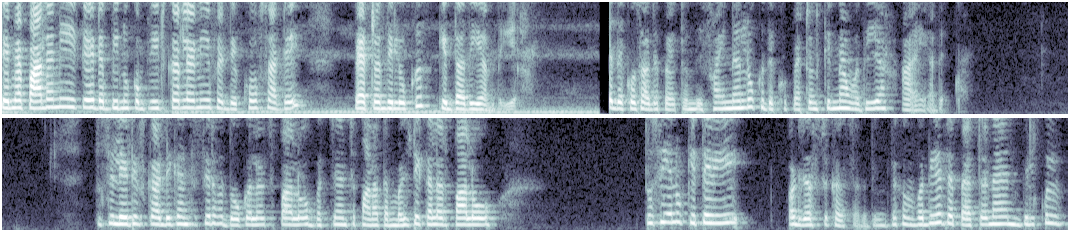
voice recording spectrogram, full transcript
ਤੇ ਮੈਂ ਪਾ ਲੈਣੀ ਇੱਕ ਇਹ ਡੱਬੀ ਨੂੰ ਕੰਪਲੀਟ ਕਰ ਲੈਣੀ ਹੈ, ਫਿਰ ਦੇਖੋ ਸਾਡੇ ਪੈਟਰਨ ਦੀ ਲੁੱਕ ਕਿੱਦਾਂ ਦੀ ਆਉਂਦੀ ਹੈ। ਇਹ ਦੇਖੋ ਸਾਡੇ ਪੈਟਰਨ ਦੀ ਫਾਈਨਲ ਲੁੱਕ ਦੇਖੋ ਪੈਟਰਨ ਕਿੰਨਾ ਵਧੀਆ ਆਇਆ, ਦੇਖੋ। ਤੁਸੀਂ ਲੇਡੀਜ਼ ਕਾਰਡੀਗਨ 'ਚ ਸਿਰਫ ਦੋ ਕਲਰ 'ਚ ਪਾ ਲਓ, ਬੱਚਿਆਂ 'ਚ ਪਾਣਾ ਤਾਂ ਮਲਟੀ ਕਲਰ ਪਾ ਲਓ। ਤੁਸੀਂ ਇਹਨੂੰ ਕਿਤੇ ਵੀ ਐਡਜਸਟ ਕਰ ਸਕਦੇ ਹੋ। ਦੇਖੋ, ਵਧੀਆ ਜਿਹਾ ਪੈਟਰਨ ਹੈ, ਬਿਲਕੁਲ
